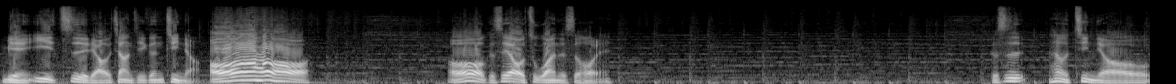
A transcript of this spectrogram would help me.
免疫治疗降低跟禁疗。哦哦，可是要有助安的时候嘞。可是还有禁疗，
